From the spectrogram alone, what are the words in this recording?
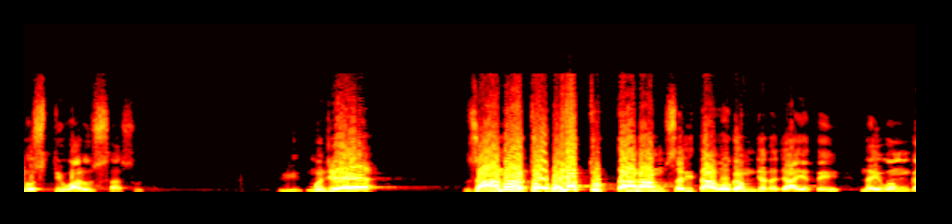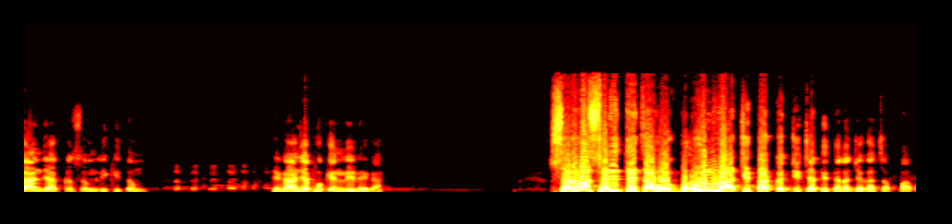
नुसती वाळूच सासूत. म्हणजे म्हणजे जामातो भयतृप्त नाम सरिता ओघम जल जायते नैवम गांजा कसम लिखितम? हे गांजा फुकेन लिहिले का? सर्व सरितेचा ओघ भरून व्हायची ताकद जिच्या ते त्याला जगाचा पाप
